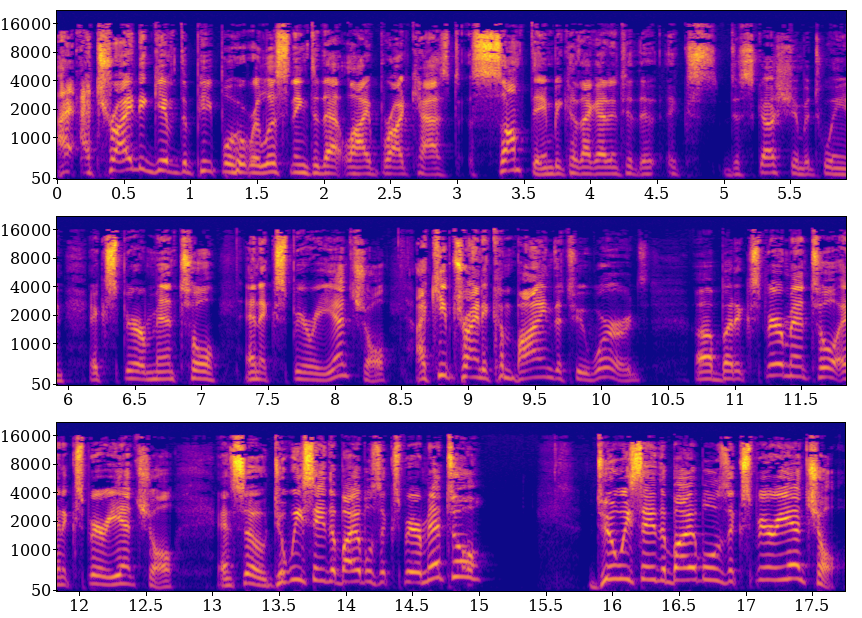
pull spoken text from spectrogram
I, I, tried to give the people who were listening to that live broadcast something because I got into the ex- discussion between experimental and experiential. I keep trying to combine the two words, uh, but experimental and experiential. And so, do we say the Bible's experimental? Do we say the Bible is experiential?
